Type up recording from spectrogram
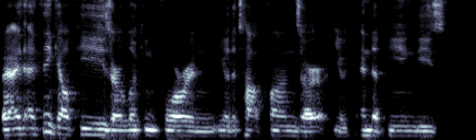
But I, I think LPs are looking for, and you know, the top funds are you know end up being these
